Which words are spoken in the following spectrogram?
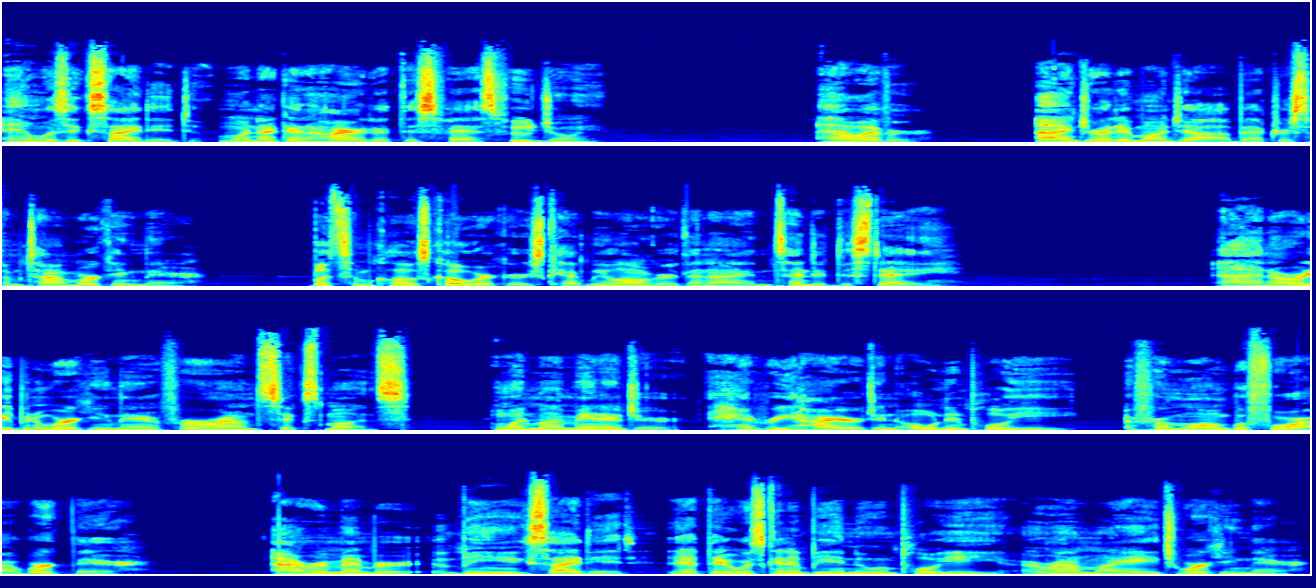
and was excited when I got hired at this fast food joint. However, I dreaded my job after some time working there, but some close coworkers kept me longer than I intended to stay. I had already been working there for around six months when my manager had rehired an old employee from long before I worked there. I remember being excited that there was going to be a new employee around my age working there,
